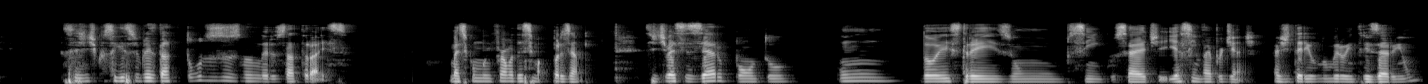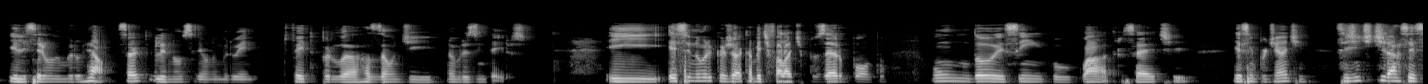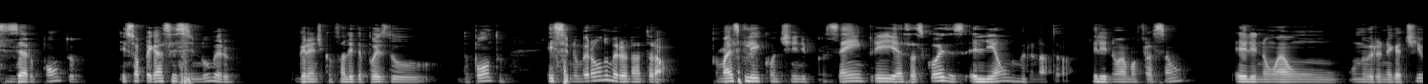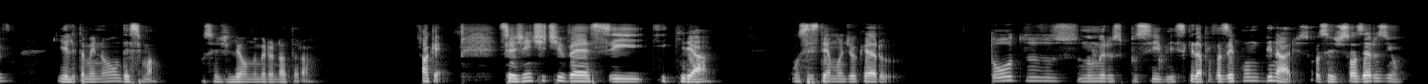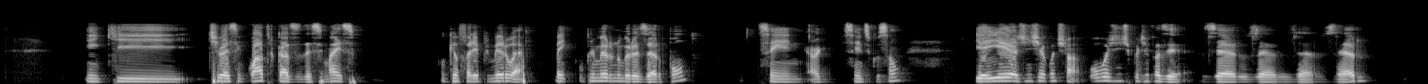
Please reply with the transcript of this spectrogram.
se a gente conseguisse representar todos os números naturais, mas como em forma decimal, por exemplo, se tivesse 0.1, 2, 3, 1, 5, 7 e assim vai por diante. A gente teria um número entre 0 e 1 e ele seria um número real, certo? Ele não seria um número feito pela razão de números inteiros. E esse número que eu já acabei de falar, tipo 0.1, 2, 5, 4, 7 e assim por diante, se a gente tirasse esse zero ponto e só pegasse esse número grande que eu falei depois do, do ponto, esse número é um número natural. Por mais que ele continue para sempre e essas coisas, ele é um número natural. Ele não é uma fração, ele não é um, um número negativo e ele também não é um decimal. Ou seja, ele é um número natural. Ok. Se a gente tivesse que criar um sistema onde eu quero todos os números possíveis, que dá para fazer com binários, ou seja, só zeros e um, em que tivessem quatro casas decimais, o que eu faria primeiro é, bem, o primeiro número é zero ponto, sem, sem discussão, e aí a gente ia continuar. Ou a gente podia fazer 0, 0, 0, 0,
